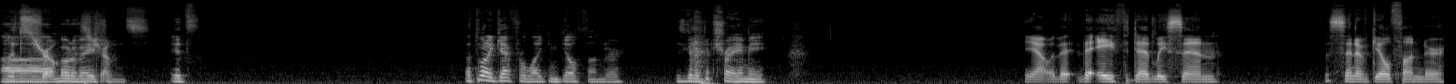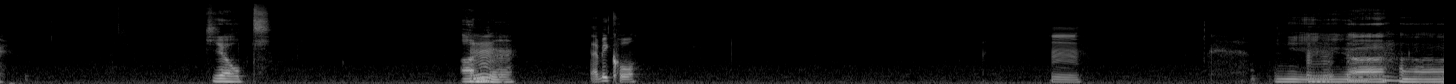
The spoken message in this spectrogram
Uh, That's true. That's true. Motivations. It's. That's what I get for liking Gil Thunder. He's gonna betray me. Yeah, with the the eighth deadly sin, the sin of Gil Thunder. Guilt. Under. That'd be cool. Hmm. Yeah. uh,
